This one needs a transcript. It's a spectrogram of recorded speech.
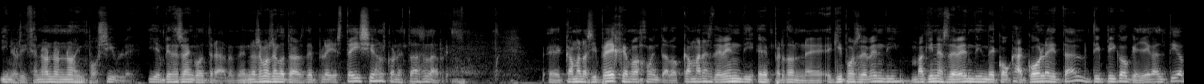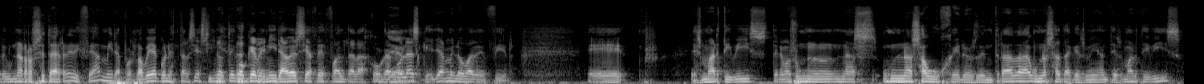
Y nos dice, no, no, no, imposible. Y empiezas a encontrar, nos hemos encontrado de PlayStations conectadas a la red. Eh, cámaras IP que hemos comentado, cámaras de vending, eh, perdón, eh, equipos de vending, máquinas de vending de Coca-Cola y tal, típico que llega el tío, ve una roseta de red y dice, ah, mira, pues la voy a conectar así, así no tengo que venir a ver si hace falta las Coca-Colas, que ya me lo va a decir. Smart TVs, tenemos unas- unos agujeros de entrada, unos ataques mediante Smart TVs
